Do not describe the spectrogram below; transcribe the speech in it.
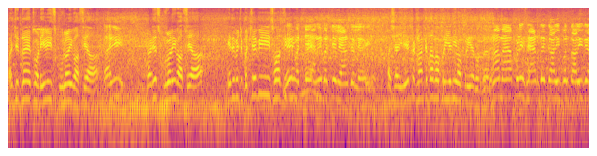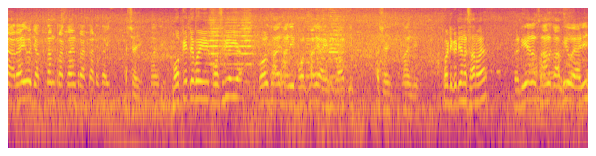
ਭਾਈ ਜਿੱਦਾਂ ਇਹ ਤੁਹਾਡੀ ਜਿਹੜੀ ਸਕੂਲ ਵਾਲੀ ਬੱਸ ਆ ਹਾਂਜੀ। ਤੁਹਾਡੀ ਸਕੂਲ ਵਾਲੀ ਬੱਸ ਆ ਇਹਦੇ ਵਿੱਚ ਬੱਚੇ ਵੀ ਸਵਾਰ ਸੀ ਕਿ ਇਹ ਨਹੀਂ? ਬੱਚੇ ਐਨੇ ਬੱਚੇ ਲੈਣ ਚੱਲੇ ਆ ਜੀ। ਅੱਛਾ ਜੀ ਇਹ ਘਟਨਾ ਕਿੱਦਾਂ ਵਾਪਰੀ ਜਿਹੜੀ ਵਾਪਰੀ ਆ ਰੋਡ ਤੇ? ਨਾ ਮੈਂ ਆਪਣੀ ਸਾਈਡ ਤੇ 40 45 ਤੇ ਆ ਰਿਹਾ ਸੀ ਉਹ ਯਕਦਮ ਟਰੱਕਾਂ ਨੇ ਟਰੱਕ ਕੱਟਦਾ ਜੀ। ਅੱਛਾ ਜੀ। ਹਾਂਜੀ। ਮੌਕੇ ਤੇ ਕੋਈ ਪੁਲਿਸ ਵੀ ਆਈ ਆ? ਪੁਲਿਸ ਵਾਲੇ ਹਾਂਜੀ ਪੁਲਿਸ ਵਾਲੇ ਆਏ ਸੀ ਬਾਅਦ ਜੀ ਅੱਛਾ ਜੀ। ਹਾਂਜੀ। ਤੁਹਾਡੀ ਗੱਡੀ ਦਾ ਨੁਕਸਾਨ ਹੋਇਆ? ਗੱਡੀਆਂ ਦਾ ਨੁਕਸਾਨ ਕਾਫੀ ਹੋਇਆ ਜੀ।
